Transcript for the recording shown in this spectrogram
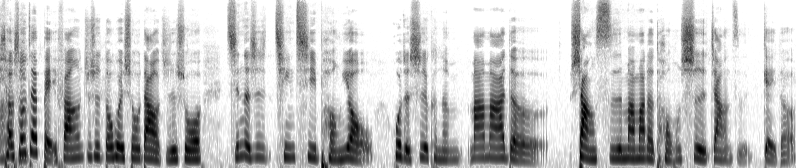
小时候在北方，就是都会收到，只是说真的是亲戚朋友。或者是可能妈妈的上司、妈妈的同事这样子给的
